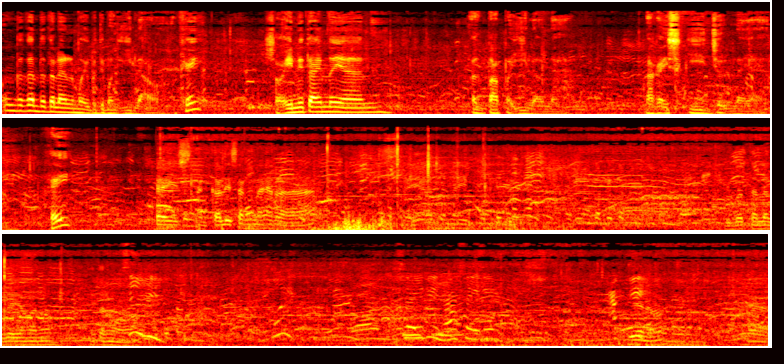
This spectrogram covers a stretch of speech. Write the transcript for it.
ang gaganda talaga ng mga iba't ibang ilaw. Okay? So, anytime na yan, pagpapailaw na. Naka-schedule na yan. Okay? Guys, nagkalisang na hera. Kaya ito na ipon. Iba talaga yung ano. Ito mo. Siren, ha? Siren. Yan o. Yan.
